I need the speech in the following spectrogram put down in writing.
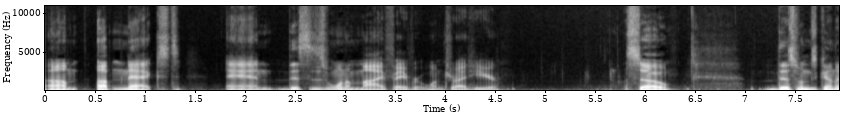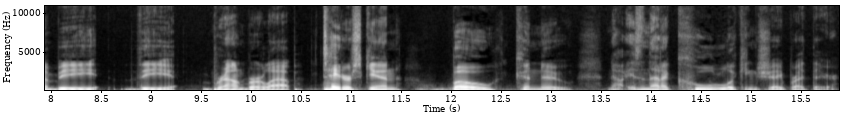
Um, up next, and this is one of my favorite ones right here. So this one's gonna be the brown burlap tater skin bow canoe. Now, isn't that a cool looking shape right there?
